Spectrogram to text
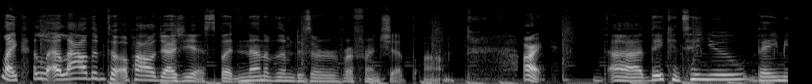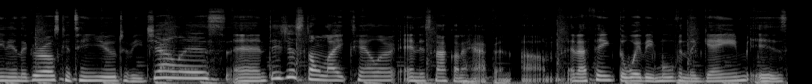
like, allow them to apologize, yes, but none of them deserve a friendship. Um, all right uh, they continue, they meaning the girls continue to be jealous and they just don't like Taylor and it's not going to happen. Um, and I think the way they move in the game is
